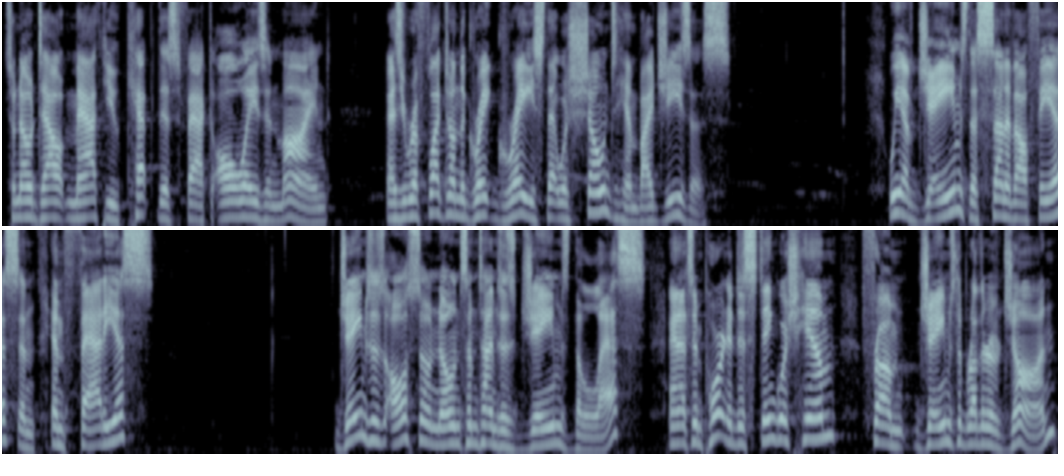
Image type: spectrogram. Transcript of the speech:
So, no doubt, Matthew kept this fact always in mind as he reflected on the great grace that was shown to him by Jesus. We have James, the son of Alphaeus, and, and Thaddeus. James is also known sometimes as James the Less, and it's important to distinguish him from James, the brother of John,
